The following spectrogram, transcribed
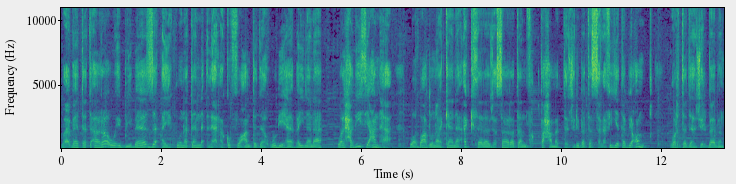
وباتت آراء ابن باز أيقونة لا نكف عن تداولها بيننا والحديث عنها وبعضنا كان أكثر جسارة فاقتحم التجربة السلفية بعمق وارتدى جلبابا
